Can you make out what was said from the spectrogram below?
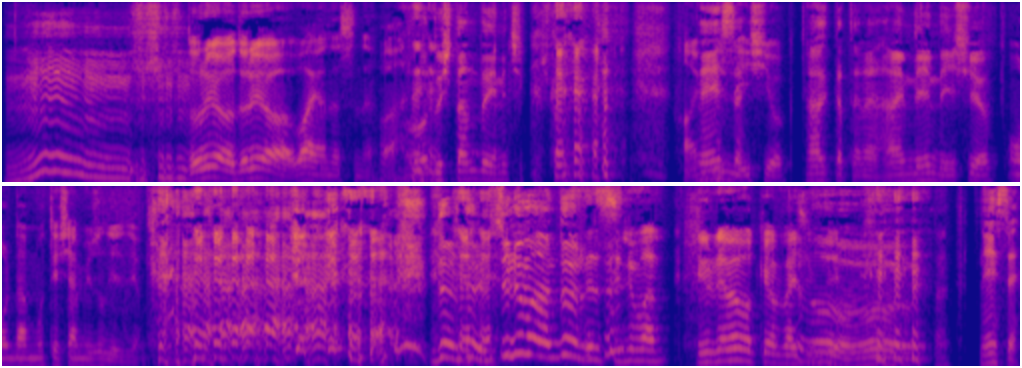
Hmm. duruyor duruyor. Vay anasını. Vay. o duştan da yeni çıkmış. Heimdall'in Neyse. de işi yok. Hakikaten ha. Heimdall'in de işi yok. Oradan muhteşem yüzyıl izliyorum. dur dur Süleyman dur. Dur Süleyman. Hürrem'e bakıyorum ben şimdi. Oo. Neyse.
